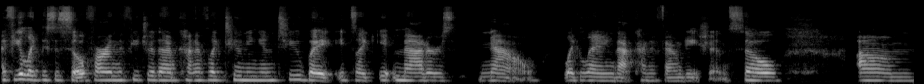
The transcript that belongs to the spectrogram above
i feel like this is so far in the future that i'm kind of like tuning into but it's like it matters now like laying that kind of foundation. So um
